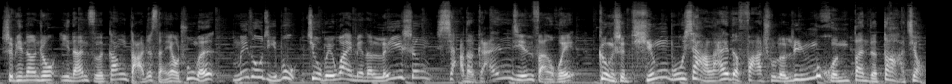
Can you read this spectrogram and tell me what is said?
视频当中，一男子刚打着伞要出门，没走几步就被外面的雷声吓得赶紧返回，更是停不下来的发出了灵魂般的大叫，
